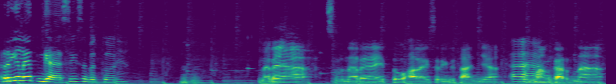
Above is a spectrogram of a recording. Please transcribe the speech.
Relate nggak sih sebetulnya? Sebenarnya sebenarnya itu hal yang sering ditanya. Aha. Memang karena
